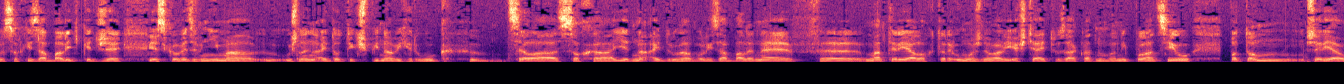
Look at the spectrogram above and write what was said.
e, sochy zabaliť, keďže pieskovec vníma už len aj dotyk špinavých rúk. Celá socha, jedna aj druhá, boli zabalené v materiáloch, ktoré umožňovali ešte aj tú základnú manipuláciu. Potom žeriav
